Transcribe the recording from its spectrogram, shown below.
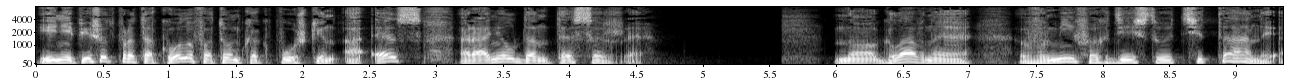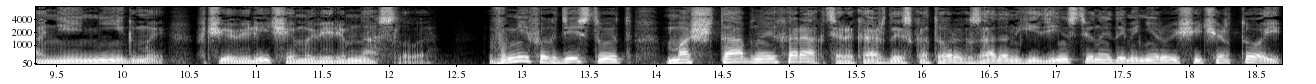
и не пишут протоколов о том, как Пушкин А.С. ранил Дантеса Ж. Но главное, в мифах действуют титаны, а не энигмы, в чье величие мы верим на слово. В мифах действуют масштабные характеры, каждый из которых задан единственной доминирующей чертой,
